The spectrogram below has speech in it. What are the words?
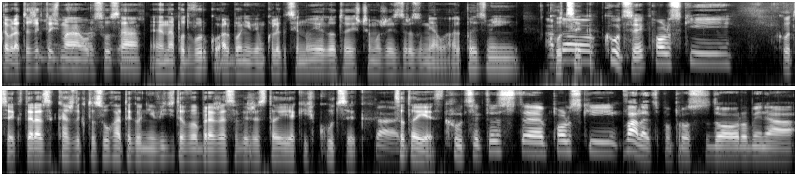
Dobra, to, że ktoś ma Ursusa e, na podwórku albo nie wiem, kolekcjonuje go, to jeszcze może jest zrozumiałe, ale powiedz mi, A kucyk? to kucyk, polski Kucyk. Teraz każdy, kto słucha tego nie widzi, to wyobraża sobie, że stoi jakiś kucyk. Tak. Co to jest? Kucyk to jest e, polski walec po prostu do robienia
